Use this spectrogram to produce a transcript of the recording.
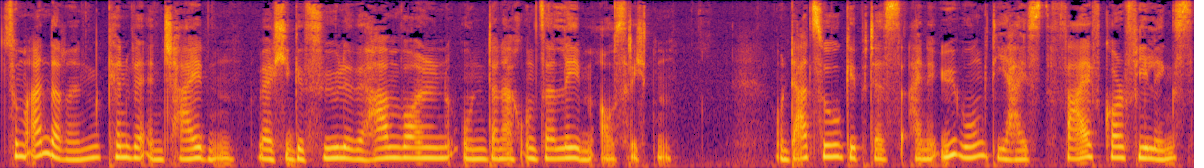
Zum anderen können wir entscheiden, welche Gefühle wir haben wollen und danach unser Leben ausrichten. Und dazu gibt es eine Übung, die heißt Five Core Feelings.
